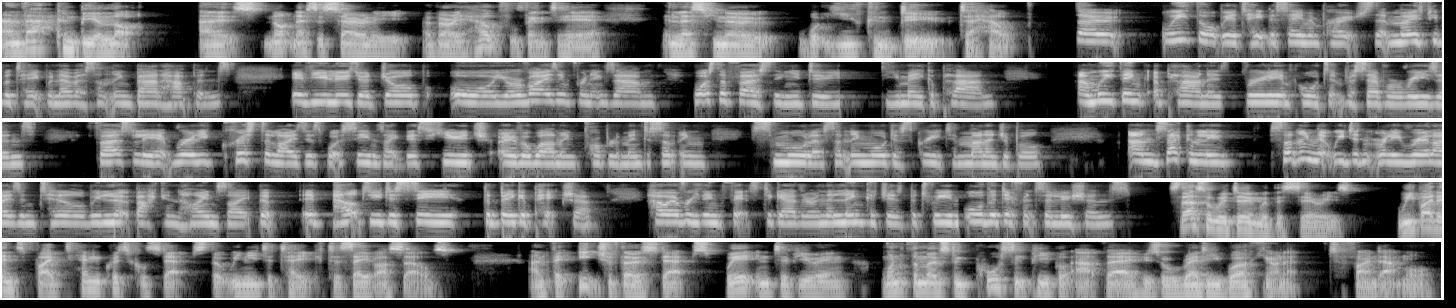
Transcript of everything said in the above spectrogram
And that can be a lot. And it's not necessarily a very helpful thing to hear unless you know what you can do to help. So we thought we'd take the same approach that most people take whenever something bad happens. If you lose your job or you're revising for an exam, what's the first thing you do? You make a plan. And we think a plan is really important for several reasons. Firstly, it really crystallizes what seems like this huge, overwhelming problem into something smaller, something more discrete and manageable. And secondly, something that we didn't really realize until we look back in hindsight, but it helps you to see the bigger picture, how everything fits together and the linkages between all the different solutions. So that's what we're doing with this series. We've identified 10 critical steps that we need to take to save ourselves. And for each of those steps, we're interviewing one of the most important people out there who's already working on it to find out more.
